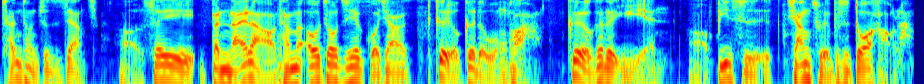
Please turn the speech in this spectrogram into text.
传统就是这样子哦。所以本来了啊，他们欧洲这些国家各有各的文化，各有各的语言哦，彼此相处也不是多好了。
